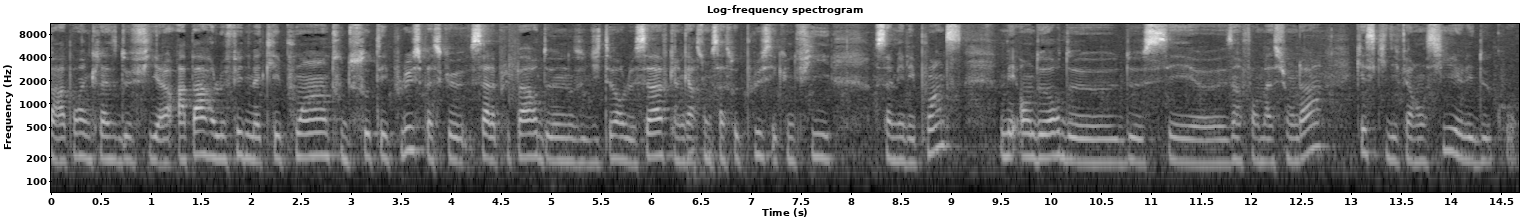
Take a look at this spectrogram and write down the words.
par rapport à une classe de filles? Alors, à part le fait de mettre les pointes ou de sauter plus, parce que ça, la plupart de nos auditeurs le savent, qu'un garçon, ça saute plus et qu'une fille, ça met les pointes. Mais en dehors de, ces euh, informations-là, qu'est-ce qui différencie les deux cours?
